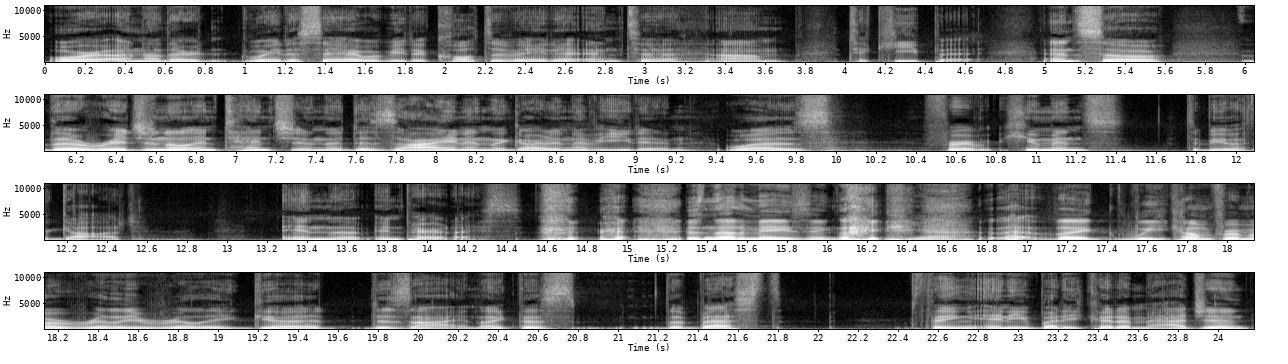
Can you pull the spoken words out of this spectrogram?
Or another way to say it would be to cultivate it and to um, to keep it. And so the original intention, the design in the Garden of Eden was for humans to be with God in the in paradise. Isn't that amazing? Like Yeah. that, like we come from a really really good design. Like this the best thing anybody could imagine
